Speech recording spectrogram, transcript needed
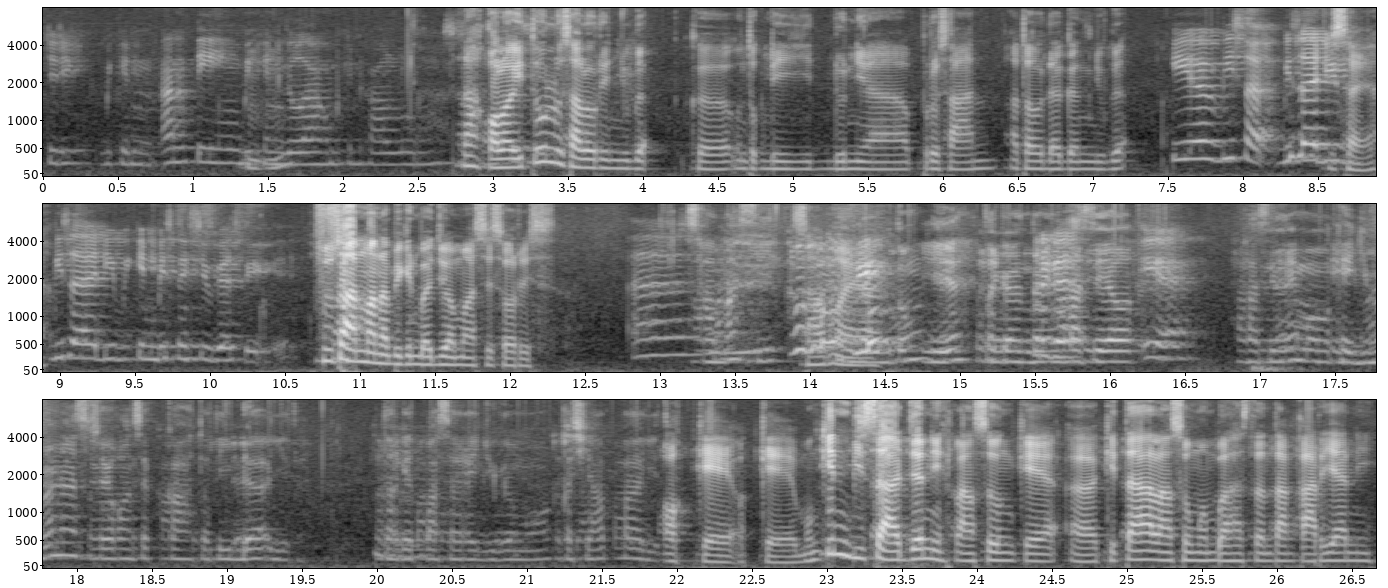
Jadi bikin anting, bikin gelang, bikin kalung. Nah, kalau itu lu salurin juga ke untuk di dunia perusahaan atau dagang juga? Iya bisa, bisa di, Bisa ya? bisa dibikin bisnis juga sih. Susahan mana bikin baju sama aksesoris? Eh, sama sih Sama ya? tergantung iya tergantung terga- hasil Iya. hasilnya mau kayak gimana sesuai konsep kah atau tidak gitu target pasarnya juga mau ke siapa gitu Oke oke, mungkin bisa aja nih langsung kayak eh, kita langsung membahas tentang karya nih.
